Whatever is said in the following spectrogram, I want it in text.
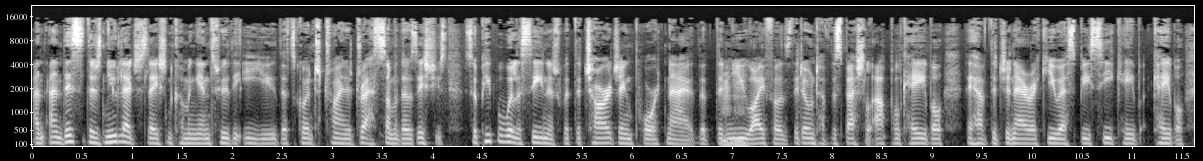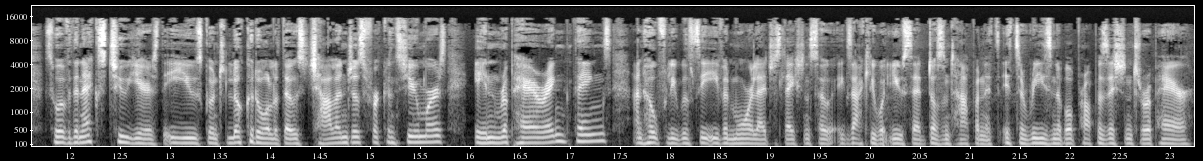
and and this there's new legislation coming in through the EU that's going to try and address some of those issues. So people will have seen it with the charging port now that the new iPhones they don't have the special Apple cable, they have the generic USB-C cable. cable. So over the next two years, the EU is going look at all of those challenges for consumers in repairing things, and hopefully we'll see even more legislation. So exactly what you said doesn't happen. It's it's a reasonable proposition to repair.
